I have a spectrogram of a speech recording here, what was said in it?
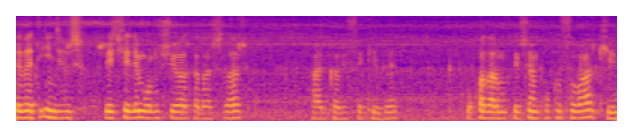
Evet incir reçelim oluşuyor arkadaşlar. Harika bir şekilde. O kadar muhteşem kokusu var ki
